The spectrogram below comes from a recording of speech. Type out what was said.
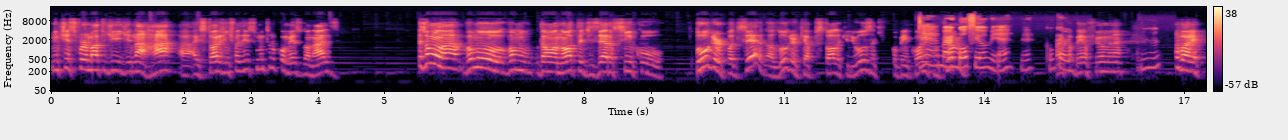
não tinha esse formato de, de narrar a, a história. A gente fazia isso muito no começo do análise. Mas vamos lá, vamos, vamos dar uma nota de 0 a 5 Luger, pode ser? A Luger, que é a pistola que ele usa, que ficou bem icônica. É, marcou filme. o filme, é, é, Marca concordo. bem o filme, né? Uhum. Então vai.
